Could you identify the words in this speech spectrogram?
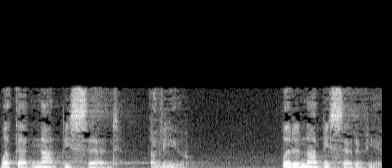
Let that not be said of you. Let it not be said of you.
